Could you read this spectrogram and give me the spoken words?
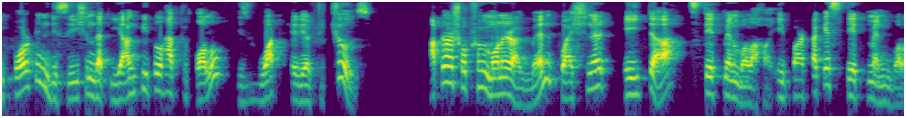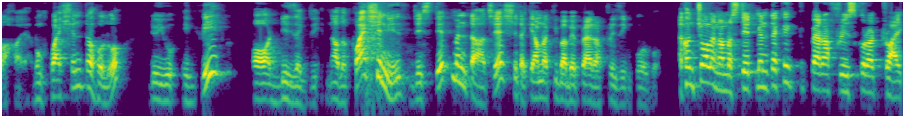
important decision that young people have to follow is what career to choose আপনারা সবসময় মনে রাখবেন কোয়েশ্চেনের এইটা স্টেটমেন্ট বলা হয়। এই পার্টটাকে স্টেটমেন্ট বলা হয়। এবং কোয়েশ্চেনটা হলো do you agree or disagree now the question is যে স্টেটমেন্টটা আছে, সেটাকে আমরা কীভাবে প্যারাফ্রেজিং করব? এখন চলেন, আমরা স্টেটমেন্টটাকে একটু প্যারাফ্রেজ করার ট্রাই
